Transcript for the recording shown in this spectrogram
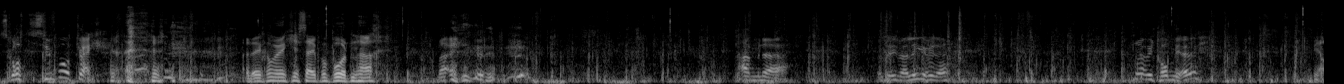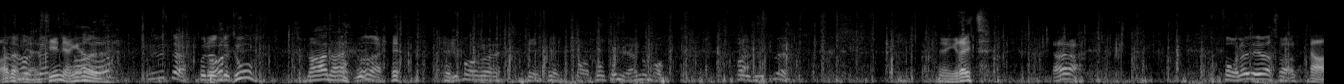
Scott Supertrack. Ja, det kan vi ikke si på båten her. Nei. Det, det blir veldig gøy, det. Så har vi Tommy òg. Ja, det blir en fin gjeng her. Ute på runde to. Nei, nei. nei. Vi bare, bare får komme gjennom og ha det koselig. Det er greit. Ja da. Foreløpig i hvert fall. Ja.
